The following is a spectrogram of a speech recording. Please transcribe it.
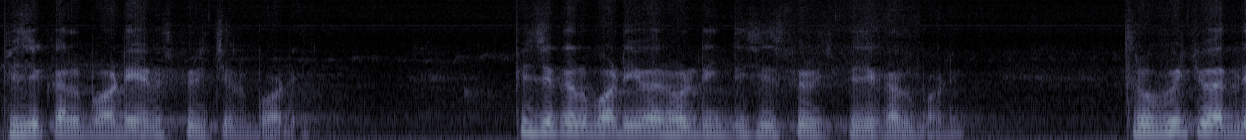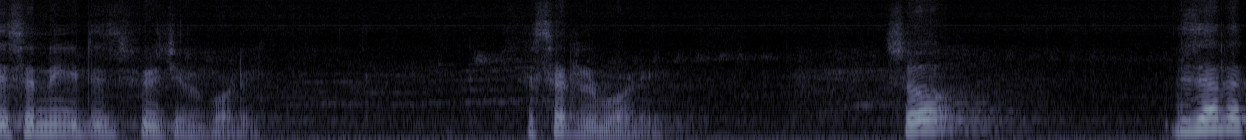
physical body and spiritual body. Physical body you are holding, this is physical body. Through which you are listening, it is spiritual body, a subtle body. So, these are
